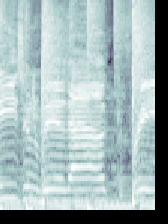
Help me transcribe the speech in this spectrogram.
season without the freezing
